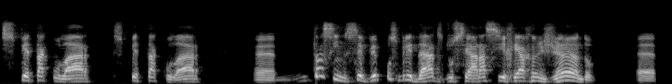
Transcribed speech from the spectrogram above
espetacular, espetacular. É, então, assim, você vê possibilidades do Ceará se rearranjando. É,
